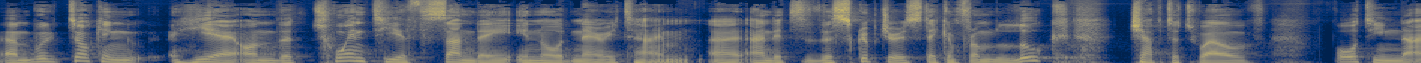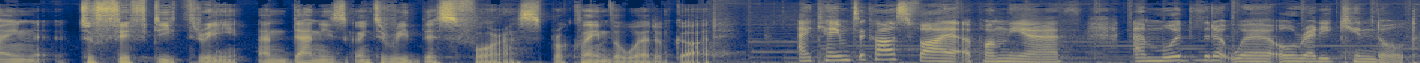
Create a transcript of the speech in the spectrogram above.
Um, we're talking here on the 20th Sunday in ordinary time. Uh, and it's the scripture is taken from Luke chapter 12, 49 to 53. And Danny's going to read this for us. Proclaim the word of God. I came to cast fire upon the earth, and would that it were already kindled,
